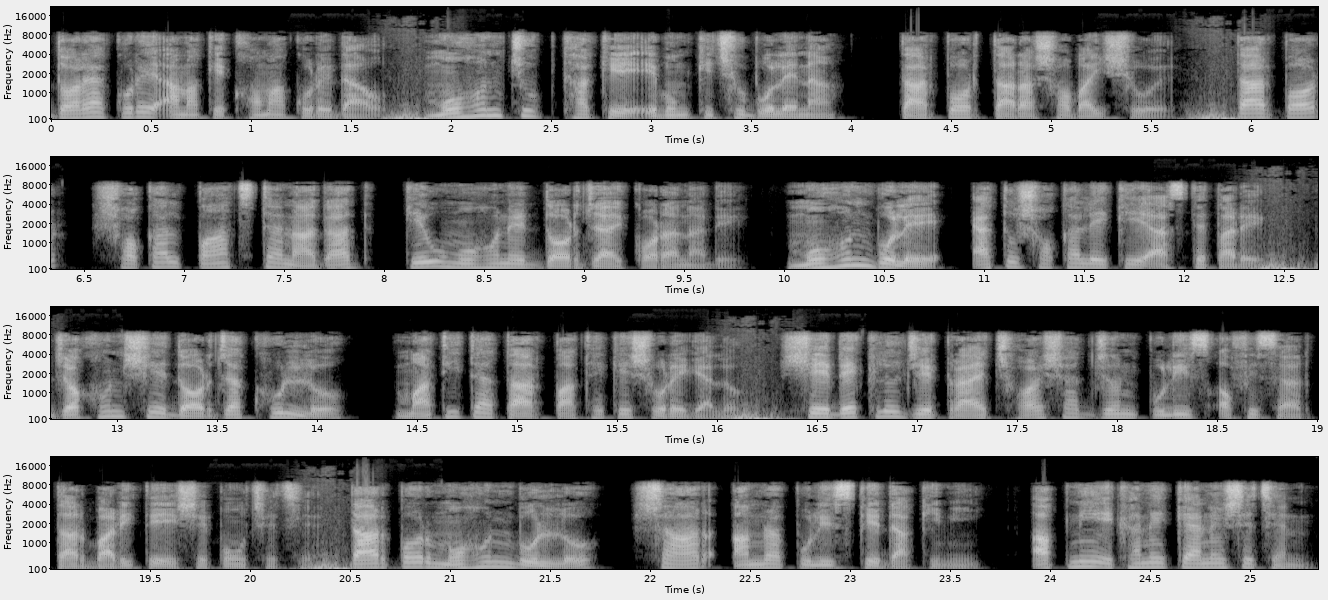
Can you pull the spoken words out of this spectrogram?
দয়া করে আমাকে ক্ষমা করে দাও। মোহন চুপ থাকে এবং কিছু বলে না, তারপর তারা সবাই শোয়। তারপর, সকাল পাঁচটা নাগাদ, কেউ মোহনের দরজায় করা নাড়ে। মোহন বলে, এত সকালে কে আসতে পারে? যখন সে দরজা খুলল মাটিটা তার পা থেকে সরে গেল। সে দেখল যে প্রায় ছয় সাতজন পুলিশ অফিসার তার বাড়িতে এসে পৌঁছেছে। তারপর মোহন বলল, স্যার, আমরা পুলিশকে ডাকিনি। আপনি এখানে কেন এসেছেন?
